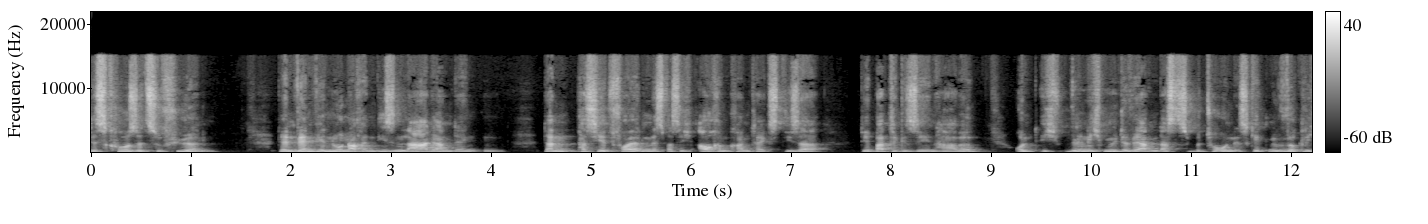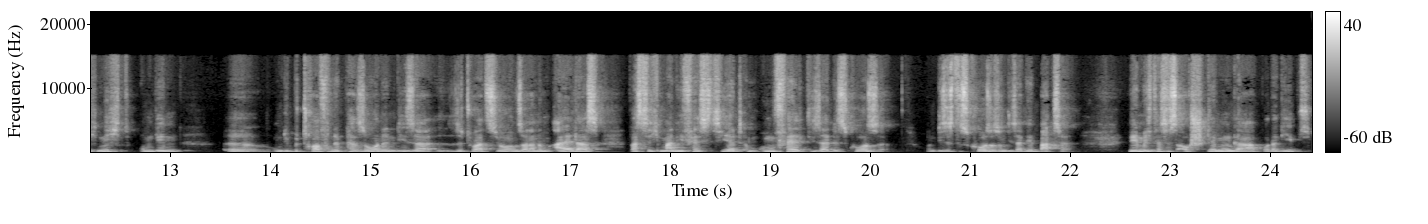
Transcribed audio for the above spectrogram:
Diskurse zu führen. Denn wenn wir nur noch in diesen Lagern denken, dann passiert Folgendes, was ich auch im Kontext dieser Debatte gesehen habe. Und ich will nicht müde werden, das zu betonen. Es geht mir wirklich nicht um den, äh, um die betroffene Person in dieser Situation, sondern um all das, was sich manifestiert im Umfeld dieser Diskurse und dieses Diskurses und dieser Debatte. Nämlich, dass es auch Stimmen gab oder gibt,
